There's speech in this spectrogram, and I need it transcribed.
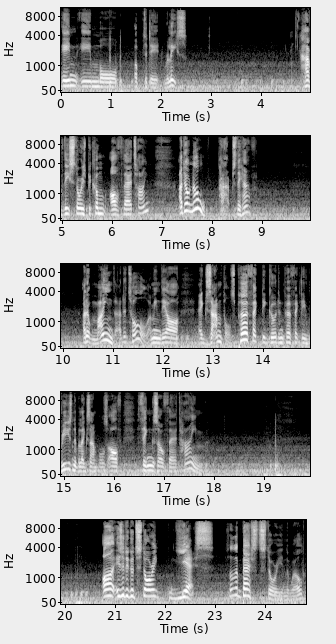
in a more up to date release. Have these stories become of their time? I don't know. Perhaps they have. I don't mind that at all. I mean, they are examples, perfectly good and perfectly reasonable examples of things of their time. Uh, is it a good story? Yes. It's not the best story in the world.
